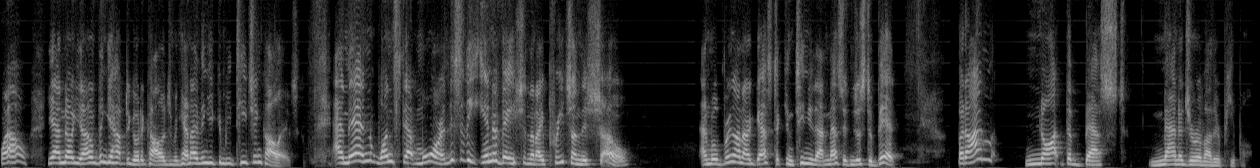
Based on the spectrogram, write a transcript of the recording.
wow. Yeah, no, yeah, I don't think you have to go to college, Makenna. I think you can be teaching college. And then one step more, and this is the innovation that I preach on this show. And we'll bring on our guest to continue that message in just a bit. But I'm not the best manager of other people.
